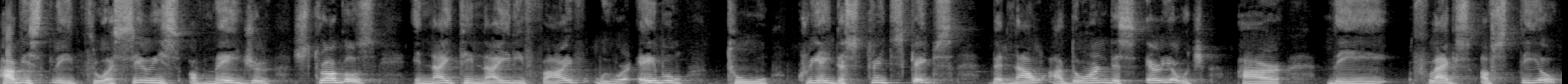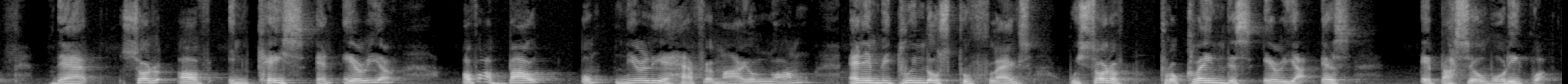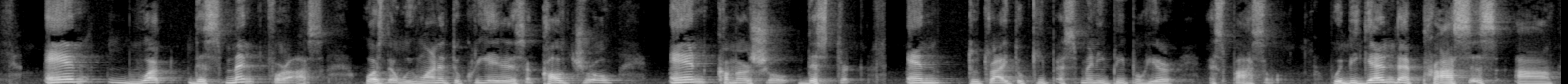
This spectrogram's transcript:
Obviously, through a series of major struggles, in 1995, we were able to create the streetscapes that now adorn this area, which are the flags of steel that sort of encase an area of about um, nearly a half a mile long. And in between those two flags, we sort of proclaim this area as a Paseo Boricua. And what this meant for us was that we wanted to create it as a cultural and commercial district and to try to keep as many people here as possible. We began that process uh,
